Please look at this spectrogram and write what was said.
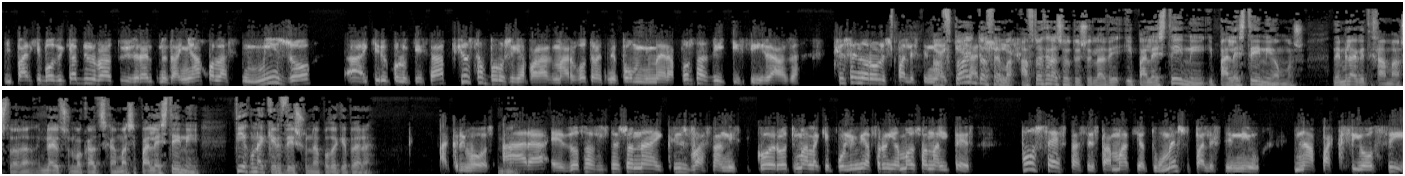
υπάρχει εμπόδιο και από την πλευρά του Ισραήλ του Νετανιάχου, αλλά θυμίζω, α, κύριε Κολοκυθά, ποιος θα μπορούσε για παράδειγμα αργότερα την επόμενη μέρα, πώς θα διοικηθεί η Γάζα; Ποιος είναι ο ρόλος της Παλαιστινιακής Αυτό είναι το θέμα. Αυτό ήθελα να σε ρωτήσω. Δηλαδή, οι Παλαιστίνοι, οι Παλαιστίνοι όμως, δεν μιλάω για τη Χαμάς τώρα, δεν μιλάω για τους τρομοκράτες της Χαμάς, οι Παλαιστίνοι, τι έχουν να κερδίσουν από εδώ και πέρα; Ακριβώς. Ναι. Άρα, εδώ θα σας θέσω ένα εξής βασανιστικό ερώτημα, αλλά και πολύ ενδιαφέρον για εμάς τους αναλυτές. Πώς έφτασε στα μάτια του μέσου Παλαιστινίου να απαξιωθεί,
